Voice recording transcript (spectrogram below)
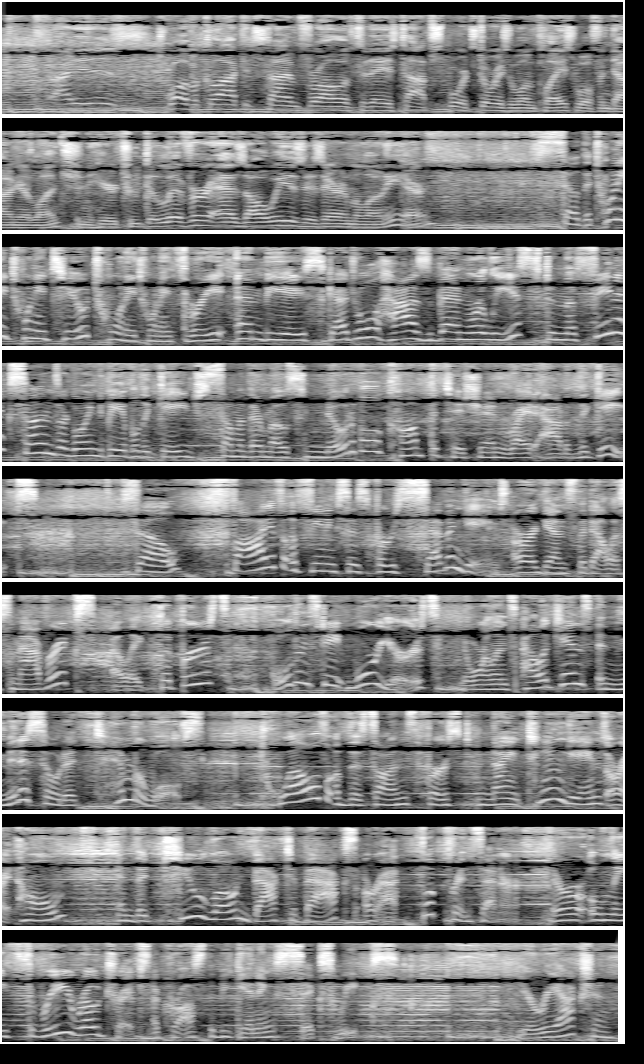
All right, it is 12 o'clock. It's time for all of today's top sports stories in one place, wolfing down your lunch. And here to deliver, as always, is Aaron Maloney. Aaron? So the 2022-2023 NBA schedule has been released and the Phoenix Suns are going to be able to gauge some of their most notable competition right out of the gates. So, five of Phoenix's first seven games are against the Dallas Mavericks, LA Clippers, Golden State Warriors, New Orleans Pelicans, and Minnesota Timberwolves. 12 of the Suns' first 19 games are at home, and the two lone back to backs are at Footprint Center. There are only three road trips across the beginning six weeks. Your reaction?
